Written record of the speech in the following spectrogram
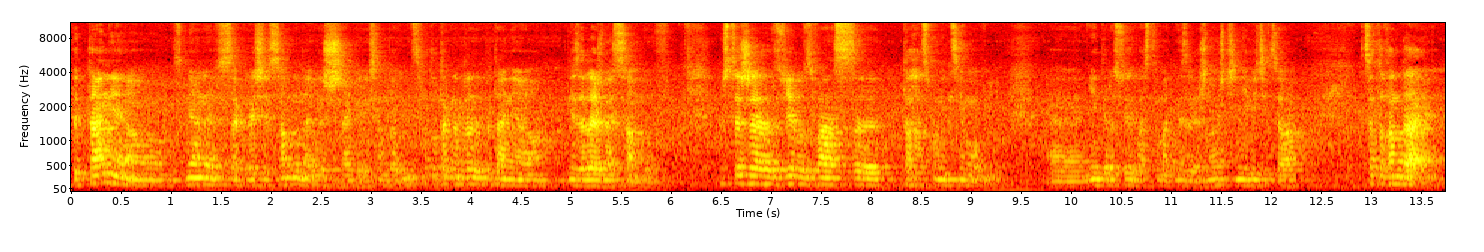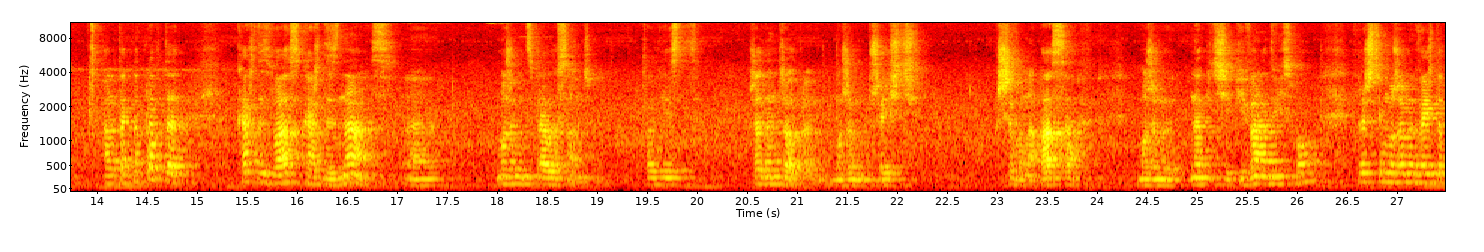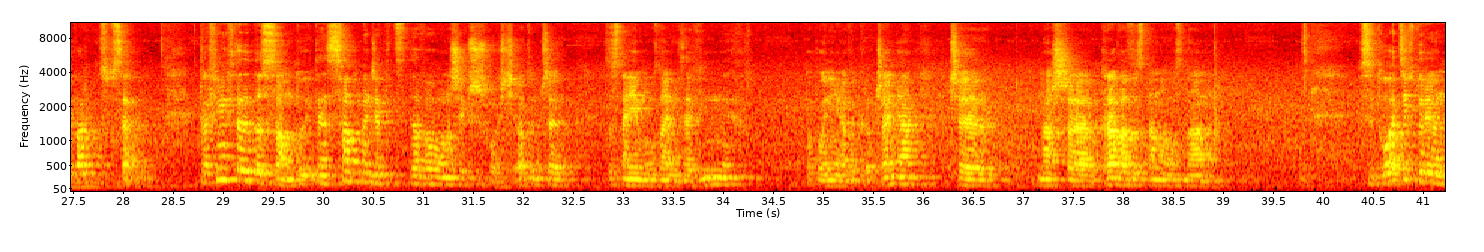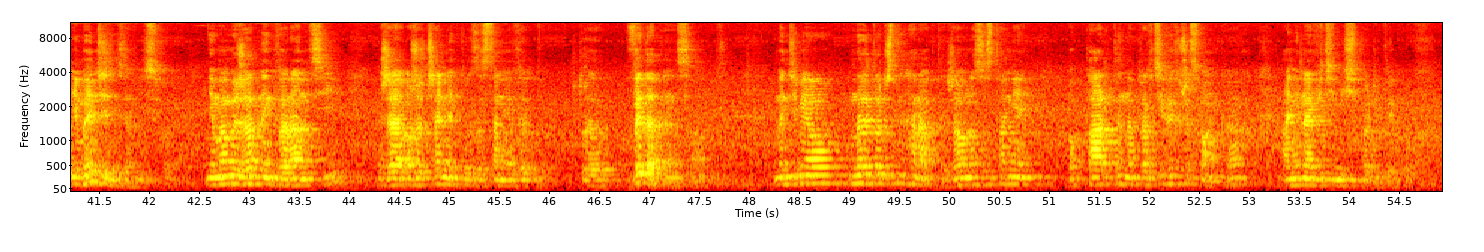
Pytanie o zmiany w zakresie Sądu Najwyższego i sądownictwa to tak naprawdę pytanie o niezależność sądów. Myślę, że wielu z Was e, to hasło nic nie mówi. E, Nie interesuje Was temat niezależności, nie wiecie co, co to Wam daje. Ale tak naprawdę każdy z Was, każdy z nas e, może mieć sprawę w sądzie. To jest żaden problem. Możemy przejść krzywo na pasach, możemy napić się piwa nad Wisłą, wreszcie możemy wejść do parku z psem. Trafimy wtedy do sądu i ten sąd będzie decydował o naszej przyszłości, o tym, czy zostaniemy uznani za winnych popełnienia wykroczenia, czy nasze prawa zostaną uznane. W sytuacji, w której on nie będzie niezawisły, nie mamy żadnej gwarancji, że orzeczenie, które zostanie, które wyda ten sąd, będzie miało merytoryczny charakter, że ono zostanie oparte na prawdziwych przesłankach, a nie na widzimisię polityków.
